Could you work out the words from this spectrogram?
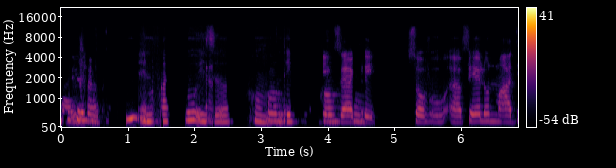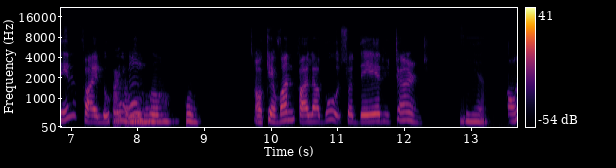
Fail. and five two is uh, home. Home. They Home. Exactly. So uh, failun madin failuhu hum. Home. Home. Okay, wanqalabu. So they returned. yeah. Now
